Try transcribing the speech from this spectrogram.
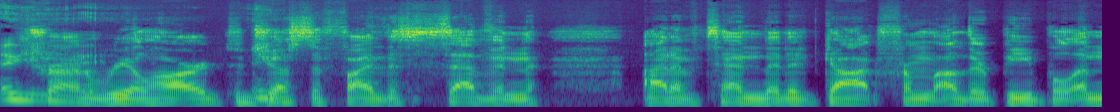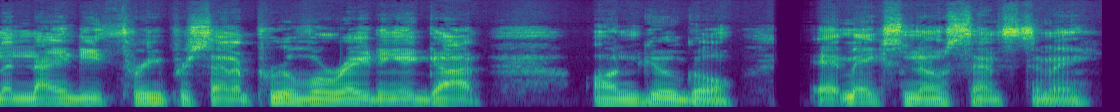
uh, trying real hard to justify the seven out of ten that it got from other people and the 93% approval rating it got on Google. It makes no sense to me.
